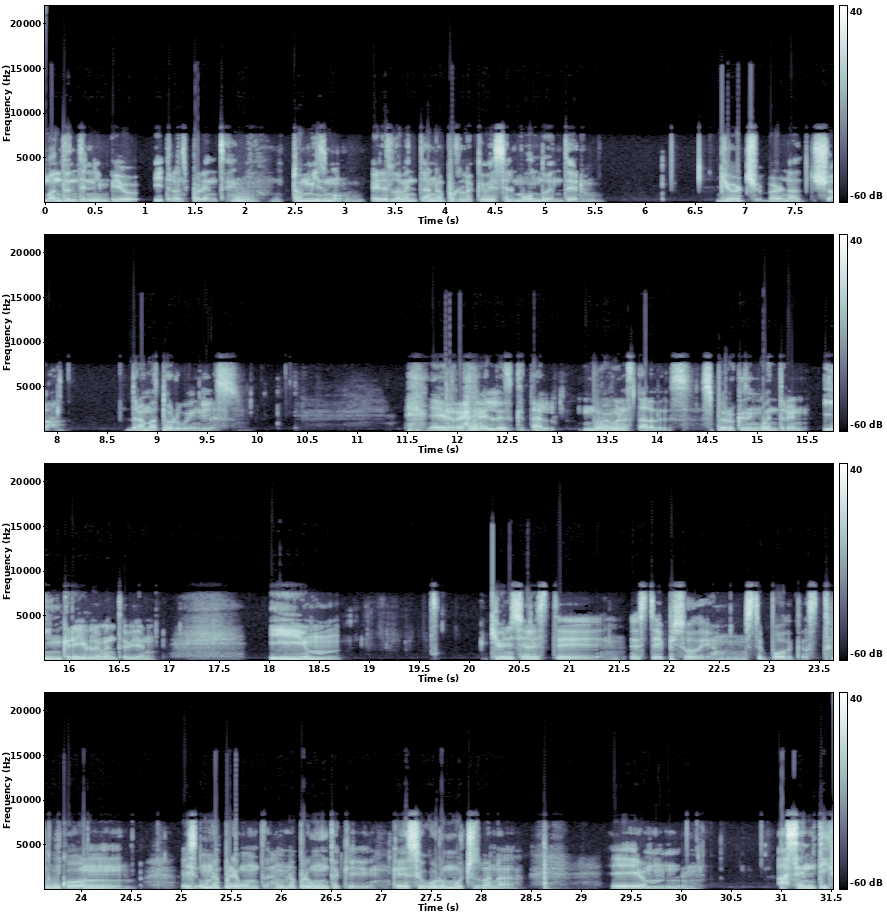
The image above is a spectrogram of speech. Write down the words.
Mantente limpio y transparente. Tú mismo eres la ventana por la que ves el mundo entero. George Bernard Shaw, dramaturgo inglés. Hey rebeldes, ¿qué tal? Muy buenas tardes. Espero que se encuentren increíblemente bien. Y mm, quiero iniciar este, este episodio, este podcast, con es una pregunta. Una pregunta que, que seguro muchos van a eh, a sentir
